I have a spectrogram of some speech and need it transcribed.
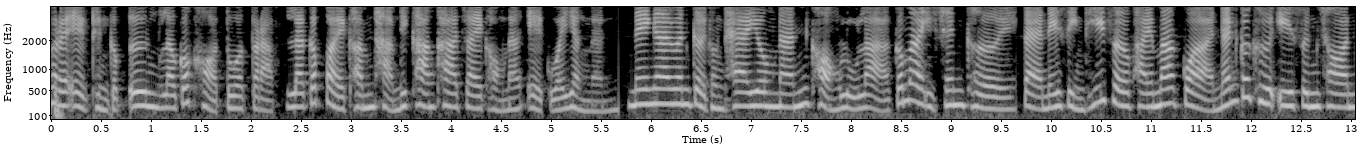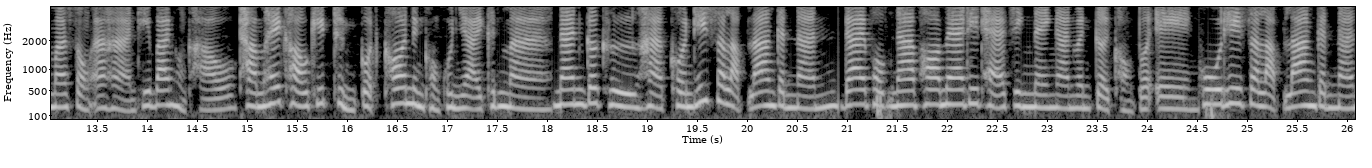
พระเอกถึงกับอึ้งแล้วก็ขอตัวกลับ แล้วก็ปล่อยคำถามที่ค้างคาใจของนางเอกไว้อย่างนั้น ในงานวันเกิดของแทยงนั้นของหรูหราก็มาอีกเช่นเคย แต่ในสิ่งที่เซอร์ไพรส์มากกว่า นั่นก็คืออีซึงชอนมาส่งอาหารที่บ้านของเขาทำให้เขาคิดถึงกฎข้อหนึ่งของคุณยายขึ้นมา นั่นก็คือหากคนที่สลับร่างกันนั้น ได้พบหน้าพ่อแม่ที่แท้จริงในงานวันเกิดของตัวเอง ผู้ที่สลับร่างกันนั้น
